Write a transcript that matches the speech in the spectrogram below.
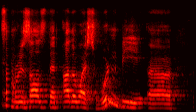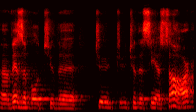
some results that otherwise wouldn't be uh, uh, visible to the to, to, to, the CSR,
